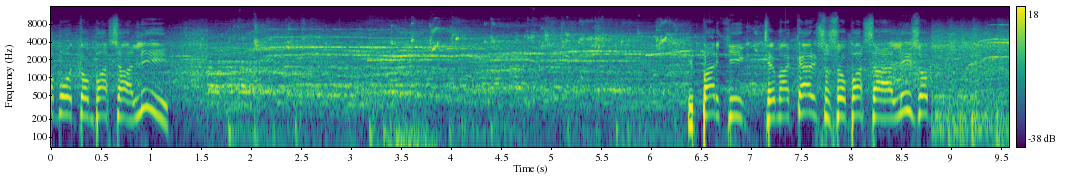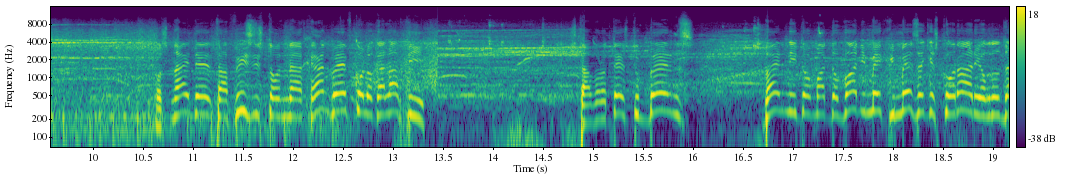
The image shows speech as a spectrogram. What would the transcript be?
από τον Μπασαλή. Υπάρχει ξεμακάριστος ο Πασαλής. Ο Σνάιντερ θα αφήσει στον Χάν εύκολο καλάθι. Σταυρωτές του Μπέρνς. Παίρνει το Μαντοβάνι μέχρι μέσα και σκοράρει. 80...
